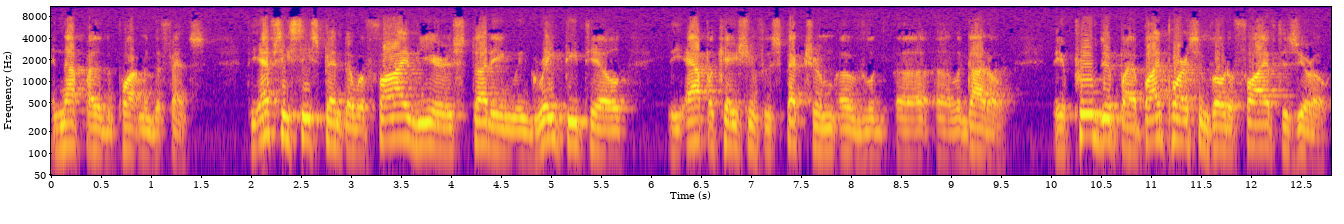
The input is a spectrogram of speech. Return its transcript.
and not by the Department of Defense. The FCC spent over five years studying in great detail the application for the spectrum of uh, uh, Ligado. They approved it by a bipartisan vote of five to zero.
